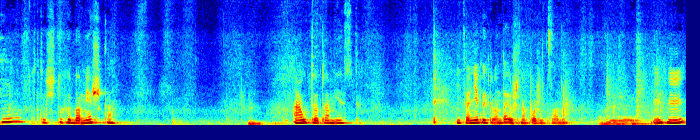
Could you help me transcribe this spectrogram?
Hmm, Ktoś tu chyba mieszka. Auto tam jest. I to nie wygląda już na porzucone. Mhm.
